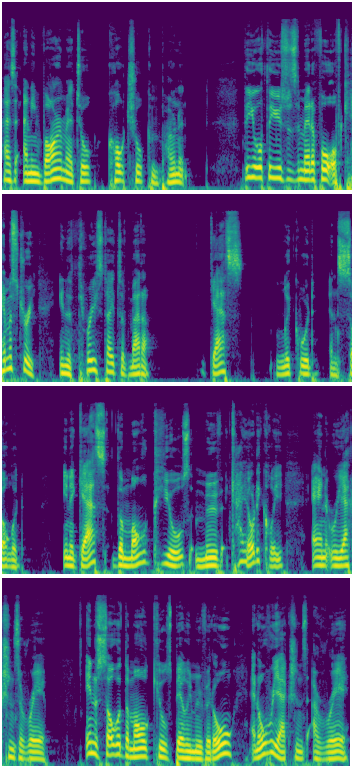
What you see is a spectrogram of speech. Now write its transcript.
has an environmental cultural component. The author uses the metaphor of chemistry in the three states of matter gas, liquid, and solid. In a gas, the molecules move chaotically and reactions are rare. In a solid, the molecules barely move at all and all reactions are rare.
